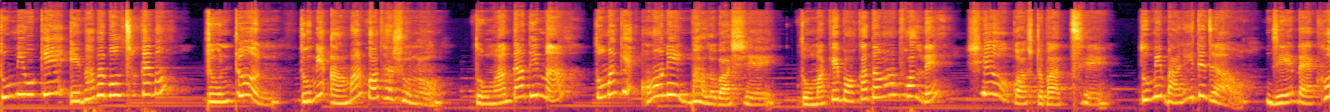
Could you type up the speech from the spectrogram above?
তুমি ওকে এভাবে বলছো কেন? টুনটুন, তুমি আমার কথা শোনো। তোমার দাদিমা তোমাকে অনেক ভালোবাসে। তোমাকে বকা দেওয়ার ফলে সেও কষ্ট পাচ্ছে। তুমি বাড়িতে যাও। যে দেখো,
